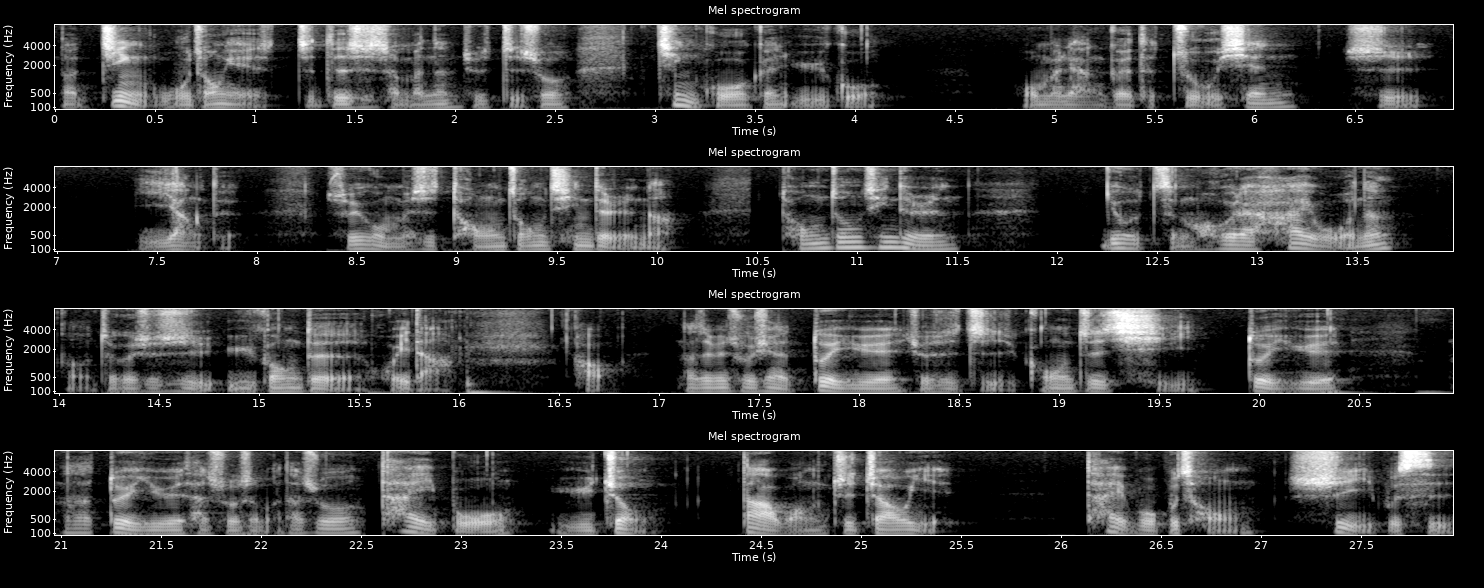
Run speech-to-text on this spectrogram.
那晋无宗也指的是什么呢？就是指说晋国跟虞国。我们两个的祖先是一样的，所以我们是同宗亲的人呐。同宗亲的人又怎么会来害我呢？哦，这个就是愚公的回答。好，那这边出现的对曰，就是指公之奇对曰。那他对曰，他说什么？他说：“太伯于众，大王之招也。太伯不从，是以不嗣。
